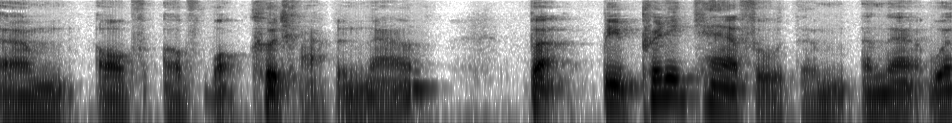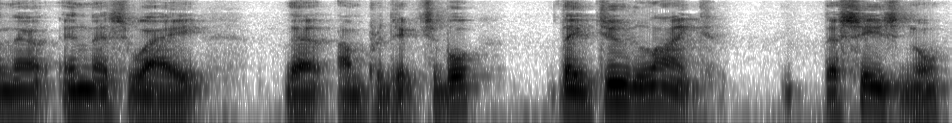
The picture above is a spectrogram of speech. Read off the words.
um, of, of what could happen now. But be pretty careful with them. And that when they're in this way, they're unpredictable. They do like, they're seasonal,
